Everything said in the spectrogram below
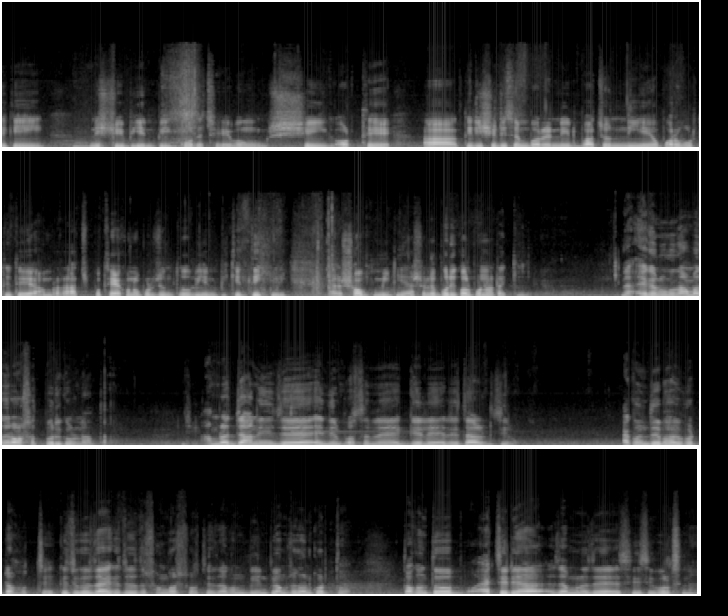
থেকেই নিশ্চয়ই বিএনপি করেছে এবং সেই অর্থে তিরিশে ডিসেম্বরের নির্বাচন নিয়ে পরবর্তীতে আমরা রাজপথে এখনও পর্যন্ত বিএনপিকে দেখিনি। আর সব মিলিয়ে আসলে পরিকল্পনাটা কি? না এখানে কিন্তু আমাদের অসৎ পরিকল্পনা তো। আমরা জানি যে এই নির্বাচনে গেলে রেজাল্ট জিরো এখন যেভাবে ভোটটা হচ্ছে কিছু কিছু জায়গায় কিছু সংঘর্ষ হচ্ছে। যখন বিএনপি অংশগ্রহণ করতো তখন তো একচেটিয়া যেমন যে সিসি বলছে না,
